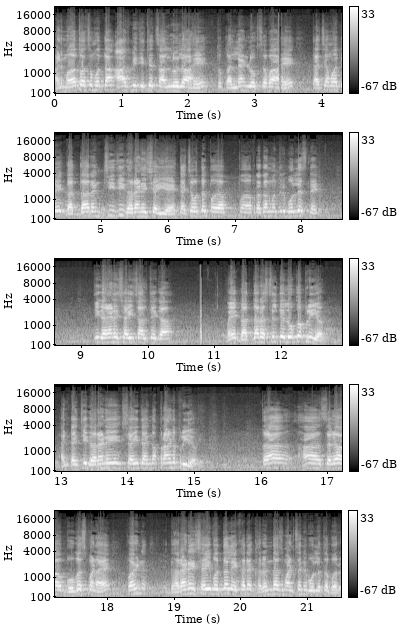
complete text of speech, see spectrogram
आणि महत्त्वाचा मुद्दा आज मी जिथे चाललेलो आहे तो कल्याण लोकसभा आहे. त्याच्यामध्ये गद्दारांची जी घराणेशाही आहे त्याच्याबद्दल प प्रधानमंत्री बोललेच नाहीत. ती घराणेशाही चालते का? म्हणजे गद्दार असतील ते लोकप्रिय आणि त्यांची घराणेशाही त्यांना प्राणप्रिय. तर हा- सगळा बोगस पण आहे. पण घराणेशाहीबद्दल एखाद्या घरंदाज माणसाने बोललं तर बरं.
